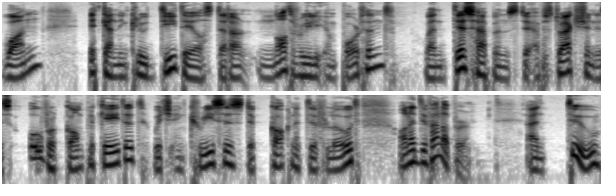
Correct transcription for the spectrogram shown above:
One, it can include details that are not really important. When this happens, the abstraction is overcomplicated, which increases the cognitive load on a developer. And two,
